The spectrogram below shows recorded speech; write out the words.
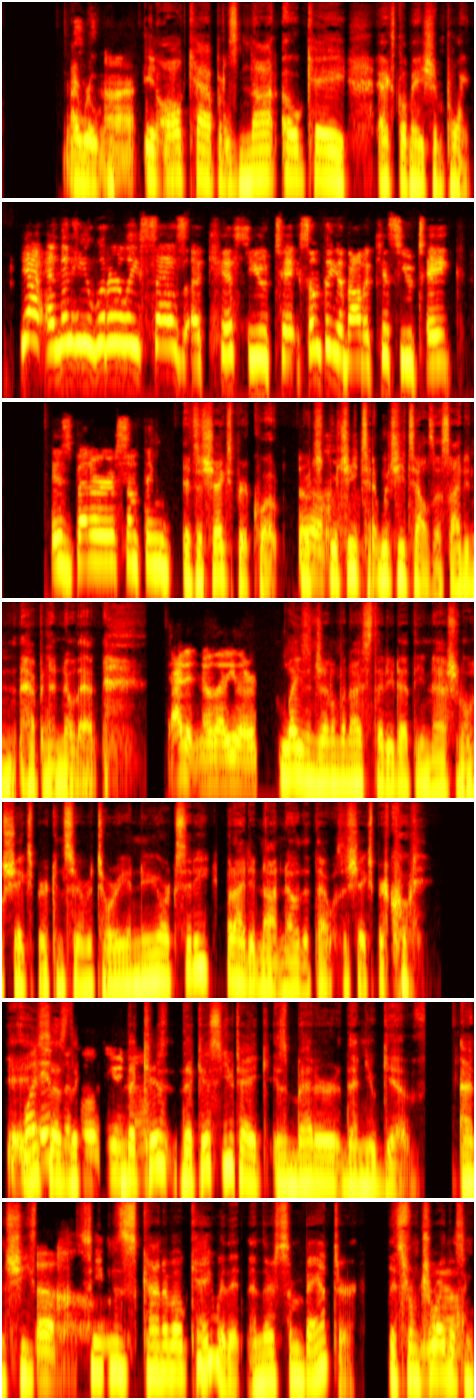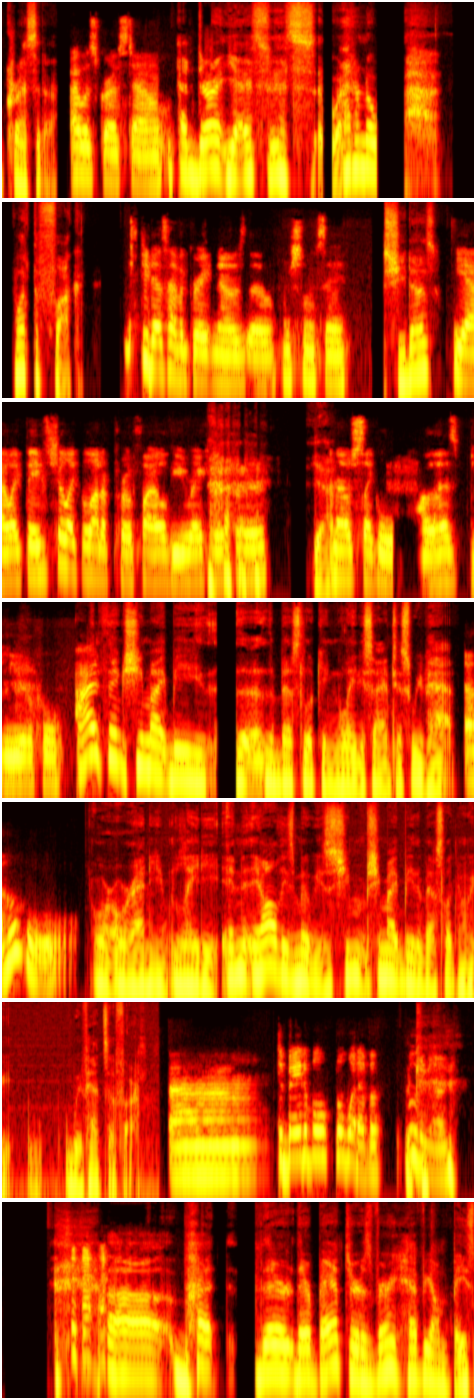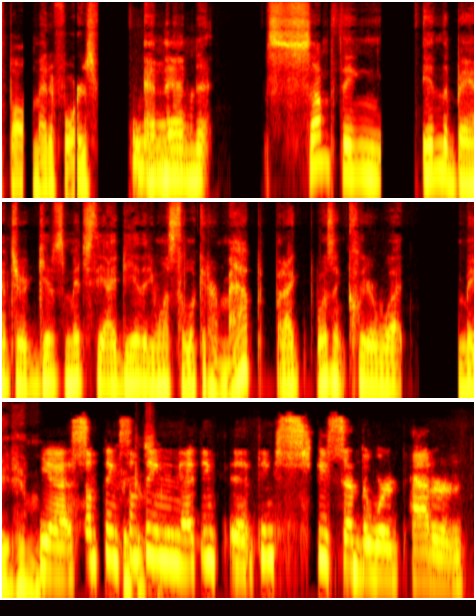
I This is wrote- not. in all capitals, not okay! Exclamation point. Yeah, and then he literally says a kiss you take something about a kiss you take is better something It's a Shakespeare quote, which Ugh. which he te- which he tells us. I didn't happen to know that. I didn't know that either. Ladies and gentlemen, I studied at the National Shakespeare Conservatory in New York City, but I did not know that that was a Shakespeare quote. He What is says the, the the kiss the kiss you take is better than you give, and she Ugh, seems kind of okay with it. And there's some banter. It's from Troilus Yeah. and Cressida. I was grossed out. And during yeah, it's it's I don't know what the fuck She does have a great nose, though. I just want to say, she does. yeah, like they show like a lot of profile view right here for her, Yeah, and I was just like, wow, that is beautiful. I think she might be the the best looking lady scientist we've had, Oh, or or any lady in in all these movies. She she might be the best looking we we've had so far. um, debatable, but whatever. Moving Okay. on. Uh, but their their banter is very heavy on baseball metaphors, and then something in the banter gives Mitch the idea that he wants to look at her map, but I wasn't clear what made him. Yeah, something, something. I think, I think she said the word pattern,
